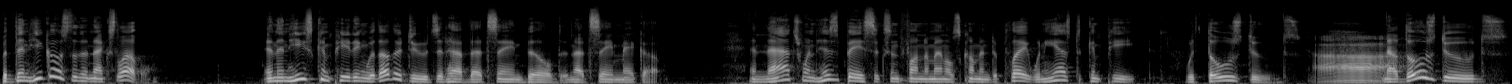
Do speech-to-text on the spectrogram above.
But then he goes to the next level. And then he's competing with other dudes that have that same build and that same makeup. And that's when his basics and fundamentals come into play when he has to compete with those dudes. Ah. Now, those dudes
